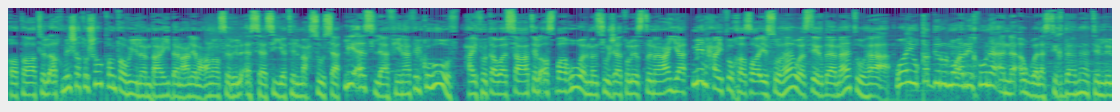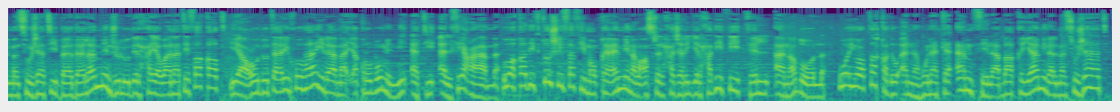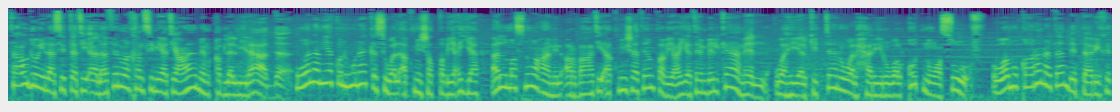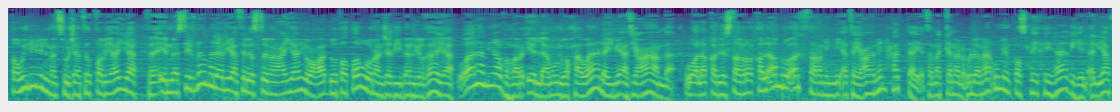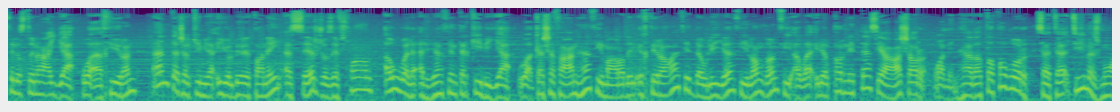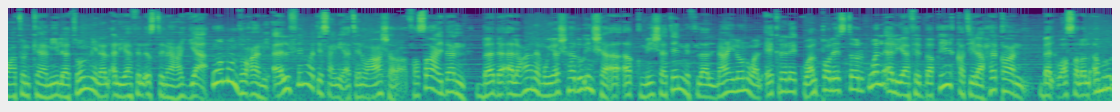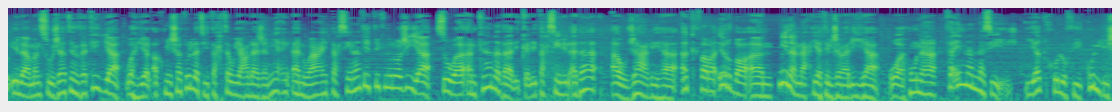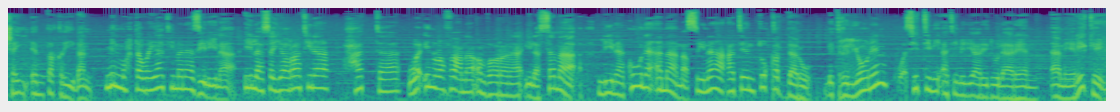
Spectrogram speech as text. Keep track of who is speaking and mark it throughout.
Speaker 1: قطعت الأقمشة شوطا طويلا بعيدا عن العناصر الأساسية المحسوسة لأسلافنا في الكهوف حيث توسعت الأصباغ والمنسوجات الاصطناعية من حيث خصائصها واستخداماتها. ويقدر المؤرخون أن أول استخدامات للمنسوجات بدلا من جلود الحيوانات فقط يعود تاريخها إلى ما يقرب من مئة ألف عام. وقد اكتشف في موقع من العصر الحجري الحديث في الأناضول. ويعتقد أن هناك أمثلة باقية من المنسوجات تعود إلى ستة آلاف وخمسمائة عام عام قبل الميلاد. ولم يكن هناك سوى الأقمشة الطبيعية المصنوعة من أربعة أقمشة طبيعية بالكامل وهي الكتان والحرير والقطن والصوف. ومقارنة بالتاريخ الطويل للمنسوجات الطبيعية فإن استخدام الألياف الاصطناعية يعد تطورا جديدا للغاية ولم يظهر إلا منذ حوالي 100 عام. ولقد استغرق الأمر أكثر من 200 عام حتى يتمكن العلماء من تصحيح هذه الألياف الاصطناعية. وأخيرا أنتج الكيميائي البريطاني السير جوزيف سوان أول ألياف تركيبية وكشف عنها في معرض الاختراعات الدولية في لندن في أوائل القرن التاسع عشر. ومن هذا التطور ستأتي مجموعة كاملة من الألياف الاصطناعية. ومنذ عام 1910 فصاعدا بدأ العالم يشهد إنشاء أقمشة مثل النايلون والإكريليك والبوليستر والألياف الدقيقة لاحقا. بل وصل الأمر إلى منسوجات ذكية وهي الأقمشة التي تحتوي على جميع أنواع التحسينات التكنولوجية سواء كان ذلك لتحسين تحسين الأداء أو جعلها أكثر إرضاء من الناحية الجمالية. وهنا فإن النسيج يدخل في كل شيء تقريبا من محتويات منازلنا إلى سياراتنا حتى وإن رفعنا أنظارنا إلى السماء لنكون أمام صناعة تقدر بتريليون وستمائة مليار دولار أمريكي.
